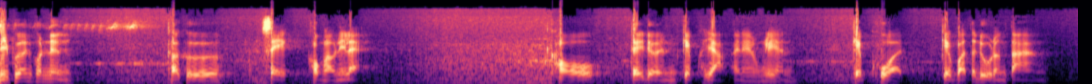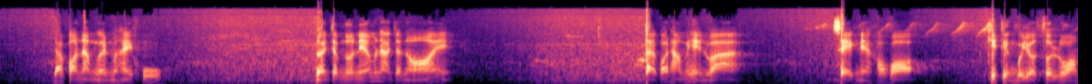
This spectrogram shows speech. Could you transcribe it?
มีเพื่อนคนหนึ่ง ก็คือเสกของเรานี่แหละ เขาได้เดินเก็บขยะภายในโรงเรียน เก็บขวด เก็บวัสดุต่างๆ แล้วก็นำเงินมาให้ครู เงินจำนวนนี้มันอาจจะน้อย แต่ก็ทำให้เห็นว่าเสกเนี่ยเขาก็คิดถึงประโยชน์ส่วนรวม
